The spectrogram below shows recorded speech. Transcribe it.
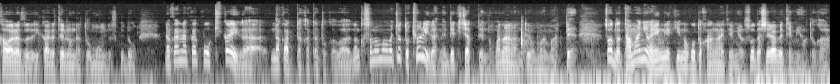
変わらず行かれてるんだと思うんですけど、なかなかこう機会がなかった方とかは、なんかそのままちょっと距離がね、できちゃってるのかななんていう思いもあって、そうだ、たまには演劇のこと考えてみよう、そうだ、調べてみようとか、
